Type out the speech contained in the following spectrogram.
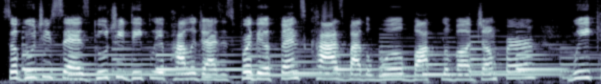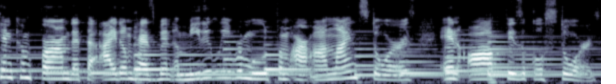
So Gucci says Gucci deeply apologizes for the offense caused by the wool balaclava jumper. We can confirm that the item has been immediately removed from our online stores and all physical stores.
